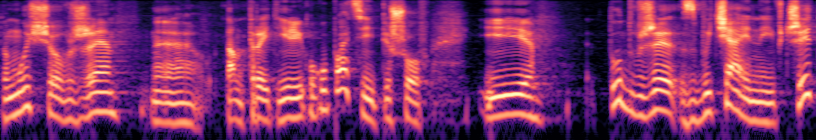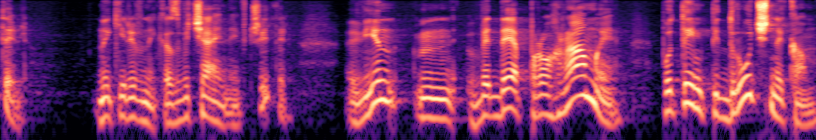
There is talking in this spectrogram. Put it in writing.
тому що вже е, там третій рік окупації пішов, і тут вже звичайний вчитель не керівник, а звичайний вчитель, він веде програми по тим підручникам,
